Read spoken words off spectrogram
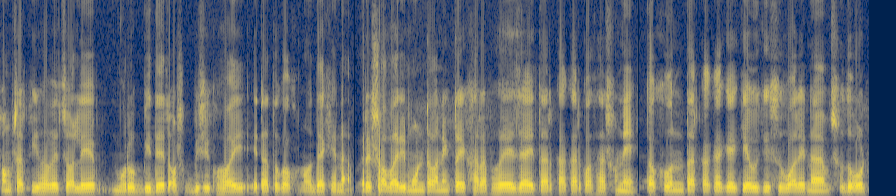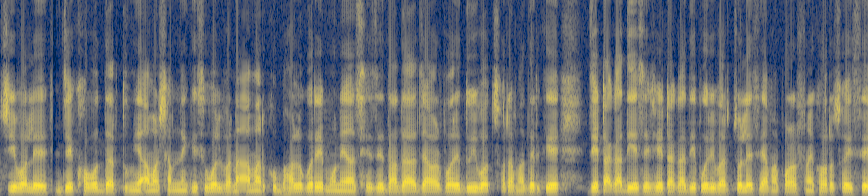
সংসার কীভাবে চলে? মুরব্বীদের অসুখ বিসুখ হয়, এটা তো কখনো দেখে না। এবারে সবারই মনটা অনেকটাই খারাপ হয়ে যায় তার কাকার কথা শুনে। তখন তার কাকাকে কেউ কিছু বলে না, শুধু অর্চি বলে যে, খবরদার, তুমি আমার সামনে কিছু বলবা না। আমার খুব ভালো করে মনে আছে যে, দাদা যাওয়ার পরে দুই বছর আমাদেরকে যে টাকা দিয়েছে সেই টাকা দিয়ে পরিবার চলেছে, আমার পড়াশোনায় খরচ হয়েছে,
